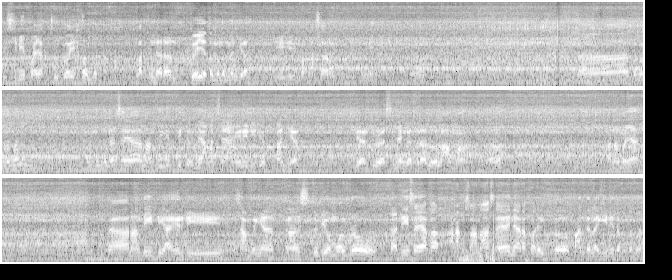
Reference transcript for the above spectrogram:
Di banyak juga ya untuk plat kendaraan. B ya teman-teman ya. Di Makassar ini Eh, Nah, teman-teman, kemungkinan saya nanti videonya akan saya akhiri di depan ya, biar durasinya nggak terlalu lama. Eh, apa namanya? Kita nanti di akhir di sampingnya Trans Studio Mall, bro. Tadi saya ke arah sana, saya ini arah balik ke pantai lagi nih, teman-teman.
